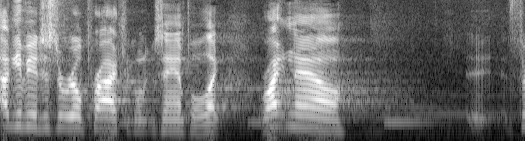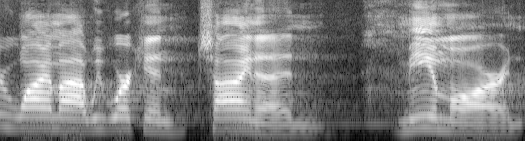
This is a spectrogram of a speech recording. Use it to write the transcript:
I'll give you just a real practical example. Like, right now, through YMI, we work in China and Myanmar and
